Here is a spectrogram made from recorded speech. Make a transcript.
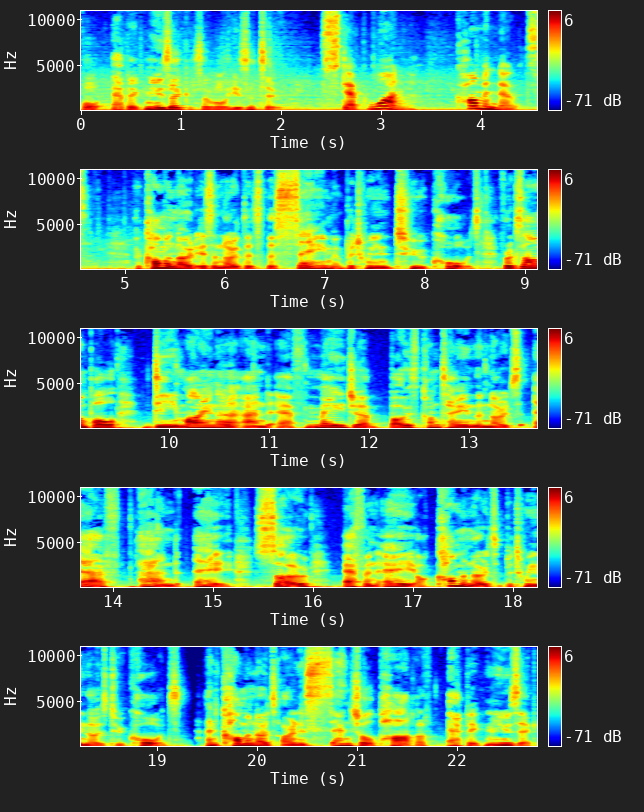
for epic music, so we'll use it too. Step 1 Common notes. A common note is a note that's the same between two chords. For example, D minor and F major both contain the notes F and A. So, F and A are common notes between those two chords. And common notes are an essential part of epic music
